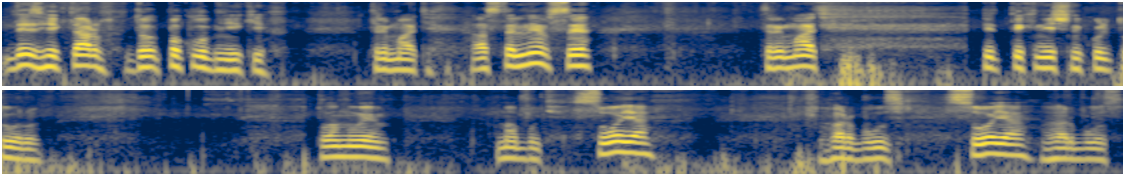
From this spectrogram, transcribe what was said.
Десь гектар до, по клубніки тримати. Остальне все тримати під технічну культуру. Плануємо, мабуть, соя, гарбуз. Соя, гарбуз.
